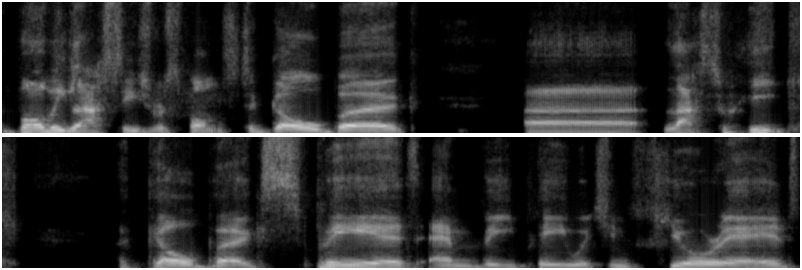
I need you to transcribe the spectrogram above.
Bobby Lashley's response to Goldberg. Uh, last week, Goldberg speared MVP, which infuriated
